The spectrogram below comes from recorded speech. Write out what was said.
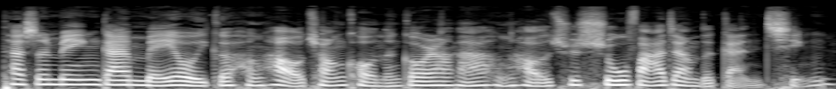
他身边应该没有一个很好的窗口，能够让他很好的去抒发这样的感情。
